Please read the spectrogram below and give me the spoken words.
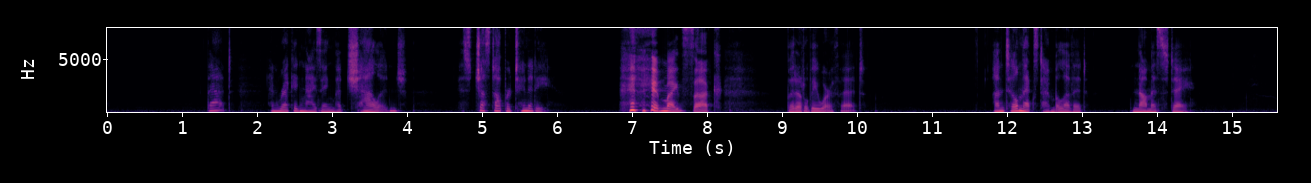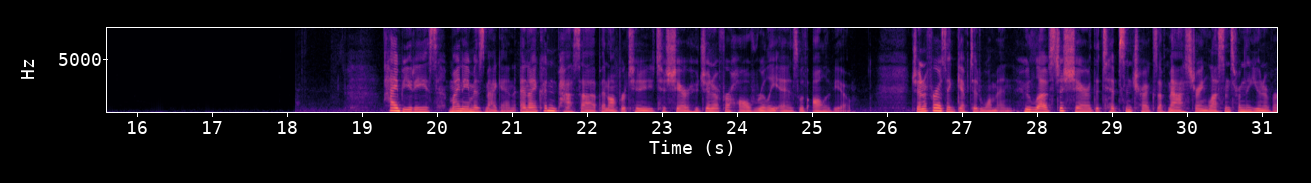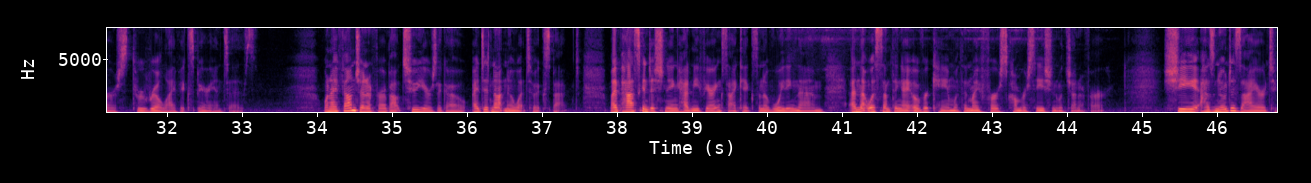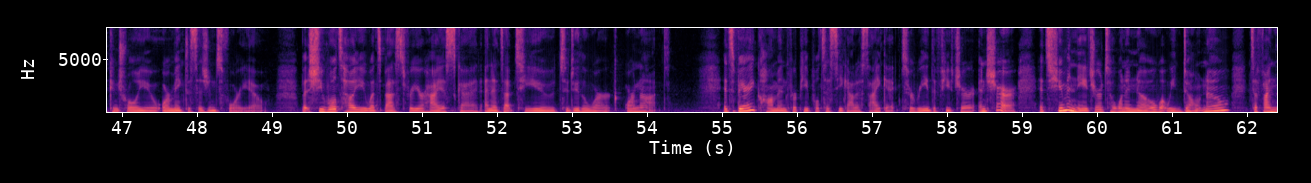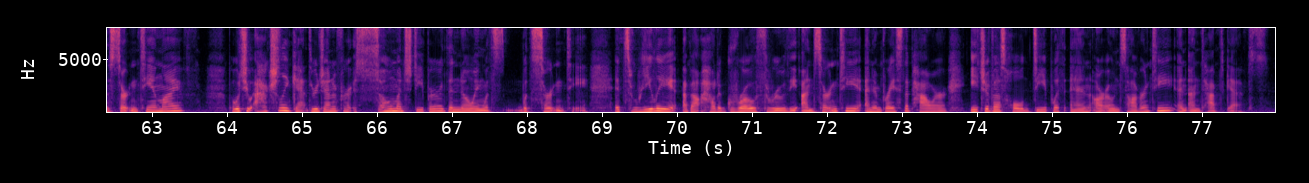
That and recognizing that challenge is just opportunity. it might suck, but it'll be worth it. Until next time, beloved, namaste. Hi, beauties. My name is Megan, and I couldn't pass up an opportunity to share who Jennifer Hall really is with all of you. Jennifer is a gifted woman who loves to share the tips and tricks of mastering lessons from the universe through real life experiences. When I found Jennifer about two years ago, I did not know what to expect. My past conditioning had me fearing psychics and avoiding them, and that was something I overcame within my first conversation with Jennifer. She has no desire to control you or make decisions for you, but she will tell you what's best for your highest good, and it's up to you to do the work or not. It's very common for people to seek out a psychic to read the future, and sure, it's human nature to want to know what we don't know to find the certainty in life. But what you actually get through Jennifer is so much deeper than knowing with with certainty. It's really about how to grow through the uncertainty and embrace the power each of us hold deep within our own sovereignty and untapped gifts.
